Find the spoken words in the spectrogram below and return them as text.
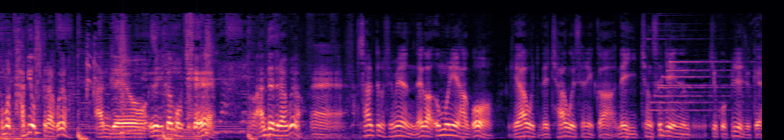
그뭐 답이 없더라고요. 안 돼요. 이러니까 뭐 어떻게 안 되더라고요. 예. 살데 없으면 내가 어머니하고 걔하고 내 차하고 있으니까 내 2층 서재 있는 집고 빌려줄게.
